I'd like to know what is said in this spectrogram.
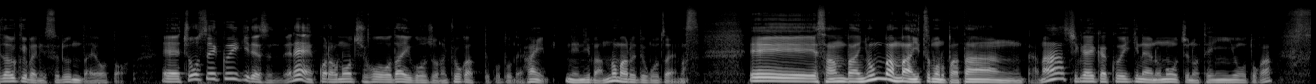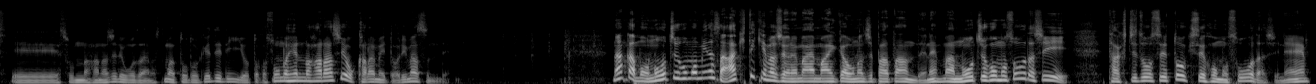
材置き場にするんだよと。えー、調整区域ですんでね、これは農地法第5条の許可ってことで、はい、ね、2番の丸でございます。えー、3番、4番、まあ、いつものパターンかな、市街化区域内の農地の転用とか、えー、そんな話でございます。まあ、届け出でいいよとか、その辺の話を絡めておりますんで。なんかもう農地法も皆さん飽きてきましたよね、毎毎回同じパターンでね。まあ、農地法もそうだし、宅地造成等規制法もそうだしね、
